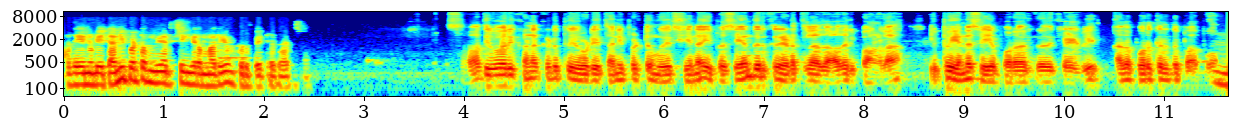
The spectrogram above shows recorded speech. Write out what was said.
அது என்னுடைய தனிப்பட்ட முயற்சிங்கிற மாதிரியும் குறிப்பிட்டிருக்காரு சார். சாதிவாரி கணக்கெடுப்பு இவருடைய தனிப்பட்ட முயற்சினா இப்ப சேர்ந்திருக்கிற இடத்துல அதை ஆதரிப்பாங்களா? இப்ப என்ன செய்ய போறாருங்கிறது கேள்வி. அதை பொறுத்திருந்து பார்ப்போம்.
